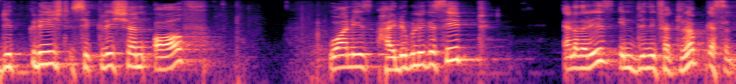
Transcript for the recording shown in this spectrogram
decreased secretion of one is hydrochloric acid another is intrinsic factor of Castle.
